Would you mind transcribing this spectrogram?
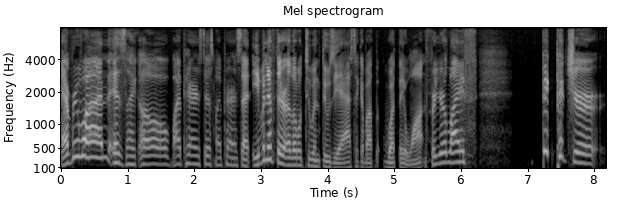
everyone is like, oh, my parents this, my parents that. Even if they're a little too enthusiastic about what they want for your life, big picture,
